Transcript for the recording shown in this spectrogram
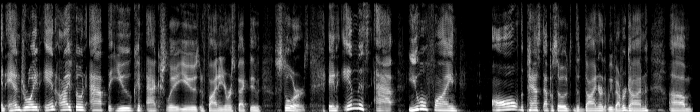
an Android and iPhone app that you can actually use and find in your respective stores. And in this app, you will find all the past episodes the diner that we've ever done. Um,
